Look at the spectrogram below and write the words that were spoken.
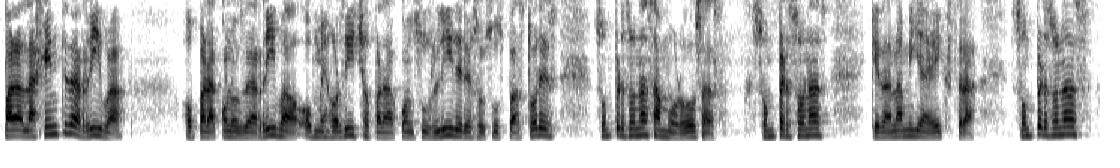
para la gente de arriba, o para con los de arriba, o mejor dicho, para con sus líderes o sus pastores, son personas amorosas, son personas que dan la milla extra, son personas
